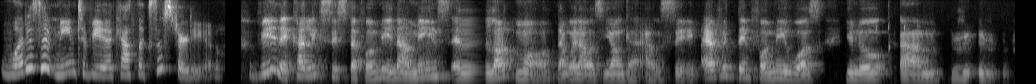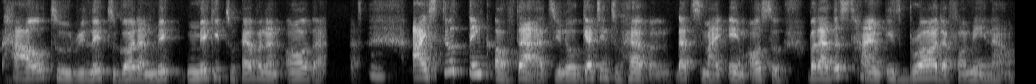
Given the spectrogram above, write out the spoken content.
what does it mean to be a Catholic sister to you? Being a Catholic sister for me now means a lot more than when I was younger, I would say. Everything for me was you know um, re- how to relate to god and make make it to heaven and all that. Mm. i still think of that you know getting to heaven. That's my aim also. But at this time it's broader for me now.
